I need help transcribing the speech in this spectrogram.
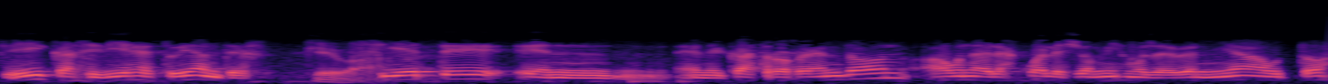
Sí, casi 10 estudiantes siete en, en el Castro Rendón, a una de las cuales yo mismo llevé en mi auto,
